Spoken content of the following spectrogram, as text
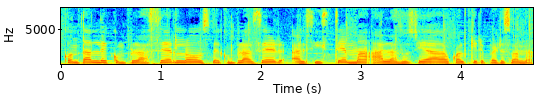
con tal de complacerlos, de complacer al sistema, a la sociedad, a cualquier persona.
